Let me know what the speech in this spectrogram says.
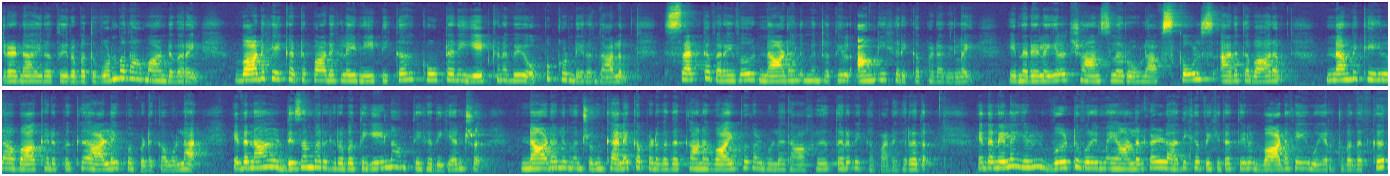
இரண்டாயிரத்து இருபத்தி ஒன்பதாம் ஆண்டு வரை வாடகை கட்டுப்பாடுகளை நீட்டிக்க கூட்டணி ஏற்கனவே ஒப்புக்கொண்டிருந்தாலும் சட்ட வரைவு நாடாளுமன்றத்தில் அங்கீகரிக்கப்படவில்லை. இந்த நிலையில் சான்சலர் ஓலாஃப் ஆஃப் ஸ்கூல்ஸ் அடுத்த வாரம் நம்பிக்கையில்லா வாக்கெடுப்புக்கு அழைப்பு விடுக்க உள்ளார். இதனால் டிசம்பர் இருபத்தி ஏழாம் தேதியன்று நாடாளுமன்றம் கலைக்கப்படுவதற்கான வாய்ப்புகள் உள்ளதாக தெரிவிக்கப்படுகிறது. இந்த நிலையில் வீட்டு உரிமையாளர்கள் அதிக விகிதத்தில் வாடகை உயர்த்துவதற்கு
